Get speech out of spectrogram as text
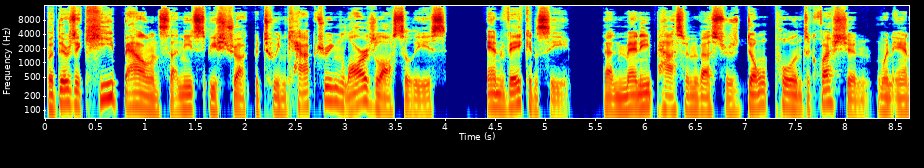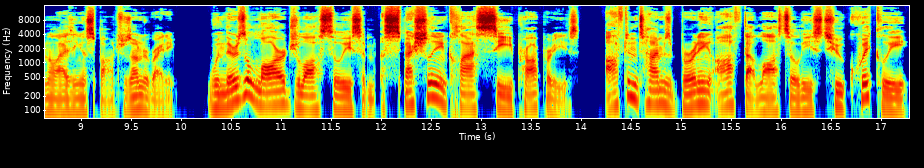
But there's a key balance that needs to be struck between capturing large loss to lease and vacancy that many passive investors don't pull into question when analyzing a sponsor's underwriting. When there's a large loss to lease, especially in Class C properties, Oftentimes, burning off that loss to lease too quickly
